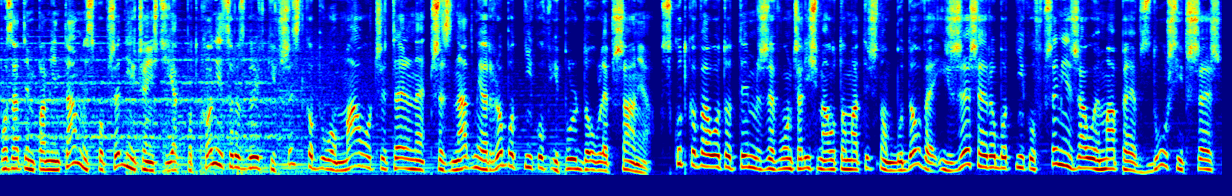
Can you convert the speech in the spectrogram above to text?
Poza tym pamiętamy z poprzedniej części, jak pod koniec rozgrywki wszystko było mało czytelne przez nadmiar robotników i pól do ulepszania. Skutkowało to tym, że włączaliśmy automatyczną budowę i rzesze robotników przemierzały mapę wzdłuż i wszerz,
